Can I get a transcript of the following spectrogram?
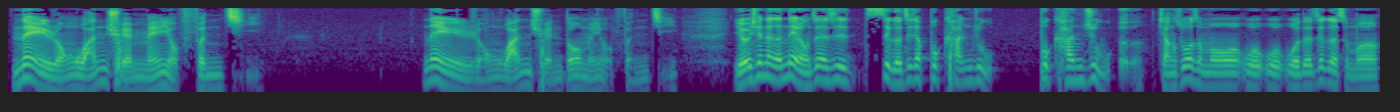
内容完全没有分级。内容完全都没有分级，有一些那个内容真的是四个字叫不堪入不堪入耳。讲说什么我我我的这个什么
